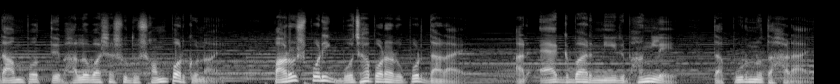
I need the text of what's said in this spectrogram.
দাম্পত্যে ভালোবাসা শুধু সম্পর্ক নয়, পারস্পরিক বোঝাপড়ার উপর দাঁড়ায় আর একবার নীর ভাঙলে তা পূর্ণতা হারায়।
